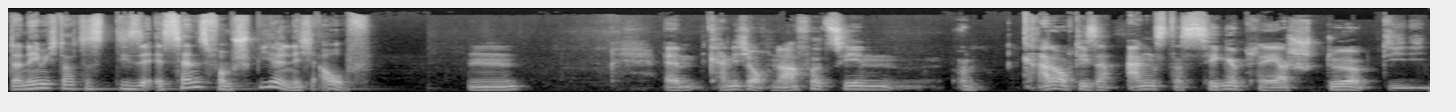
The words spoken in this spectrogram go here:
da nehme ich doch das, diese Essenz vom Spiel nicht auf. Mhm. Ähm, kann ich auch nachvollziehen, gerade auch diese Angst, dass Singleplayer stirbt, die,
